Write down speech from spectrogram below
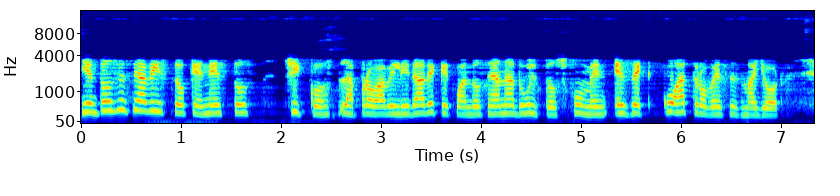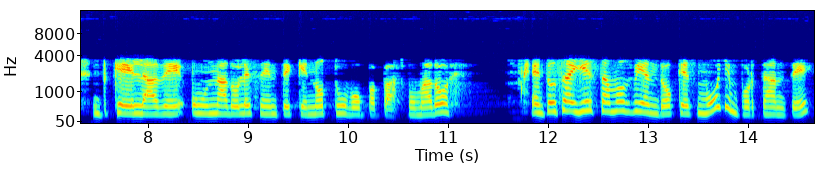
Y entonces se ha visto que en estos chicos la probabilidad de que cuando sean adultos fumen es de cuatro veces mayor que la de un adolescente que no tuvo papás fumadores. Entonces ahí estamos viendo que es muy importante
